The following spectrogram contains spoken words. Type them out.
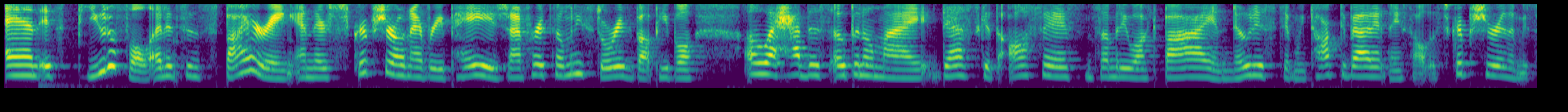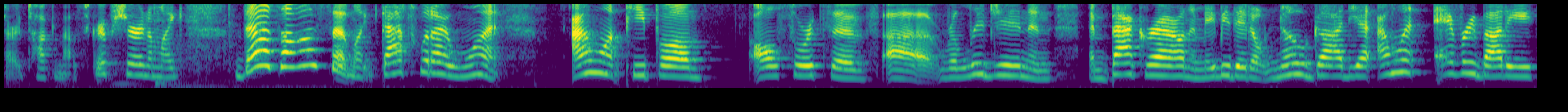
and it's beautiful and it's inspiring. And there's scripture on every page. And I've heard so many stories about people oh, I had this open on my desk at the office, and somebody walked by and noticed, and we talked about it, and they saw the scripture, and then we started talking about scripture. And I'm like, that's awesome. Like, that's what I want. I want people all sorts of uh, religion and, and background, and maybe they don't know God yet. I want everybody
